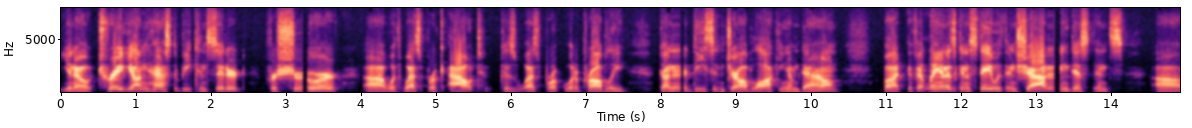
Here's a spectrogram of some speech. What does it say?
You know, Trae Young has to be considered for sure uh, with Westbrook out because Westbrook would have probably done a decent job locking him down. But if Atlanta's going to stay within shouting distance, uh,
